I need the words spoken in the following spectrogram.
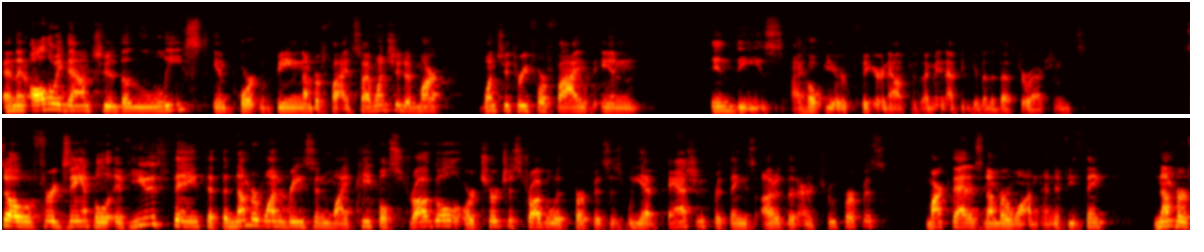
And then all the way down to the least important being number five. So I want you to mark one, two, three, four, five in in these. I hope you're figuring out because I may not be given the best directions. So, for example, if you think that the number one reason why people struggle or churches struggle with purpose is we have passion for things other than our true purpose, mark that as number one. And if you think number,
